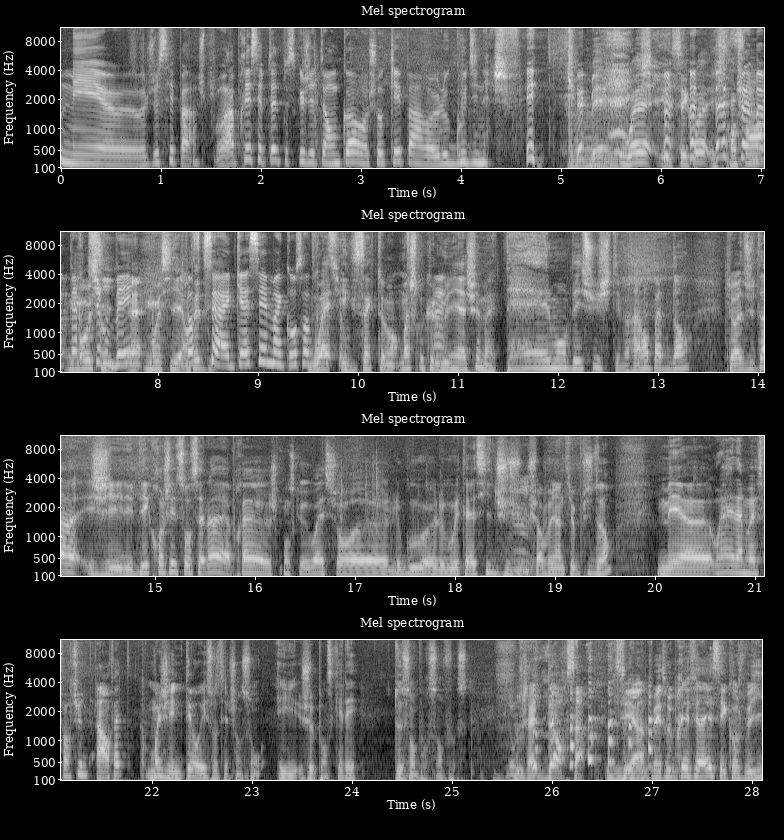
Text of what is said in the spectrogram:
mais euh, je sais pas. Je- Après, c'est peut-être parce que j'étais encore choquée par euh, le goût d'inachevé. que Mais ouais, et c'est quoi Ça Franchement, m'a moi aussi. perturbée. euh, moi aussi. Je En pense fait, que ça a cassé ma Ouais, concentration. exactement. Moi, je trouve que Ouais. le Goût inachevé m'a tellement déçu. J'étais vraiment pas dedans. Le résultat, j'ai décroché sur celle-là. Et après, je pense que ouais, sur euh, le goût, le goût était acide. Je, je Mm. suis revenu un petit peu plus dedans. Mais ouais, la mauvaise fortune. Alors, en fait, moi, j'ai une théorie sur cette chanson et je pense qu'elle est 200% fausse. Donc j'adore ça. C'est un de mes trucs préférés, c'est quand je me dis,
